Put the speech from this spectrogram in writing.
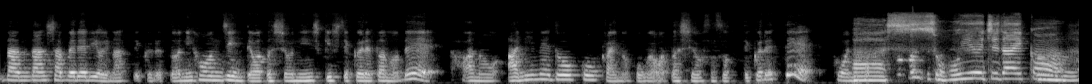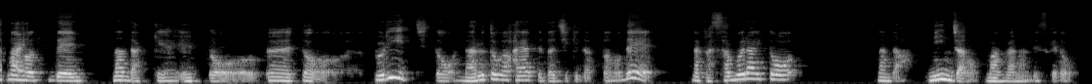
だんだん喋れるようになってくると、日本人って私を認識してくれたので、あの、アニメ同好会の子が私を誘ってくれて、こうああ、そういう時代か。うん、なので、なんだっけ、えっと、えっと、ブリーチとナルトが流行ってた時期だったので、なんか侍と、なんだ、忍者の漫画なんですけど、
